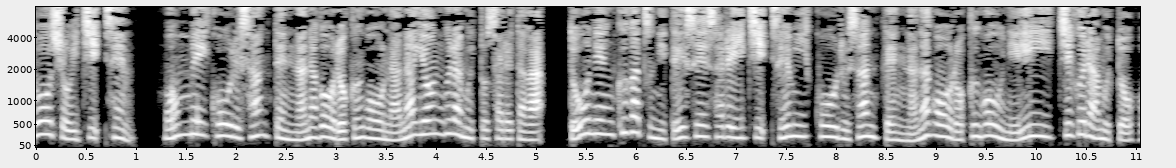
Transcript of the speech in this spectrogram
当初1 0 0 0、門目イコール 3.756574g とされたが、同年9月に訂正され1セミイコール 3.756521g と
